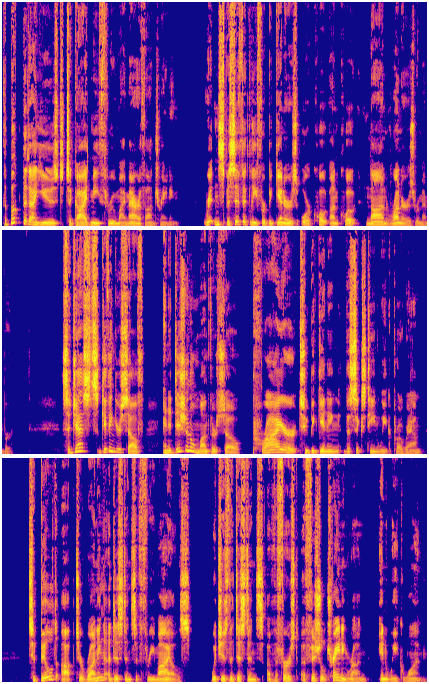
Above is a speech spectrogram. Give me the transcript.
The book that I used to guide me through my marathon training written specifically for beginners or quote unquote non runners, remember, suggests giving yourself an additional month or so prior to beginning the 16 week program to build up to running a distance of three miles, which is the distance of the first official training run in week one.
